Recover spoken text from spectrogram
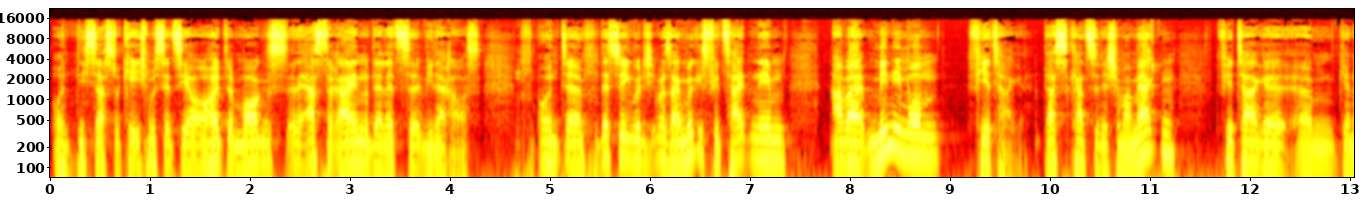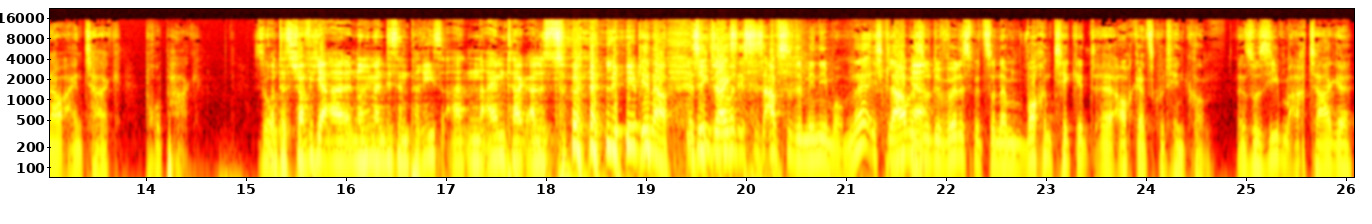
und nicht sagst, okay, ich muss jetzt hier heute morgens der erste rein und der letzte wieder raus. Und äh, deswegen würde ich immer sagen, möglichst viel Zeit nehmen, aber Minimum vier Tage. Das kannst du dir schon mal merken vier Tage, ähm, genau ein Tag pro Park. So. Und das schaffe ich ja noch nicht mal ein bisschen in Paris an einem Tag alles zu erleben. Genau, deswegen sage ich, ist das absolute Minimum. Ne? Ich glaube, ja. so du würdest mit so einem Wochenticket äh, auch ganz gut hinkommen. So also sieben, acht Tage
